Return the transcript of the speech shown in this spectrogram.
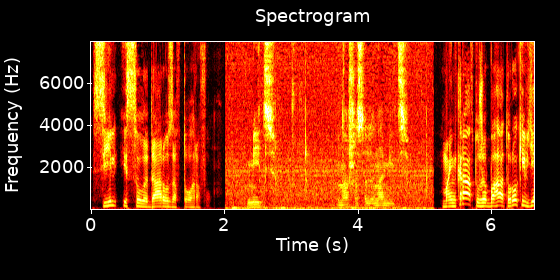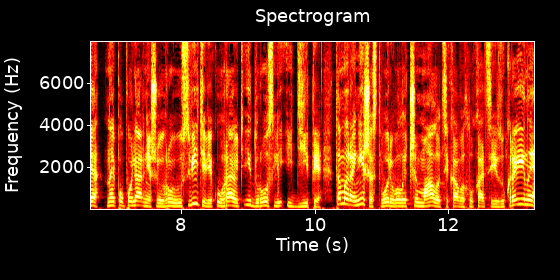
сіль із Солидару з автографом. Міць. Наша соляна міць. Майнкрафт уже багато років є найпопулярнішою грою у світі, в яку грають і дорослі, і діти. Та ми раніше створювали чимало цікавих локацій з України.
